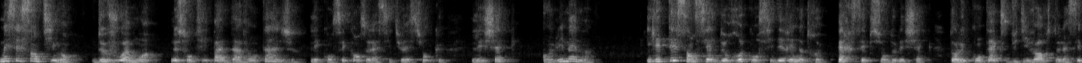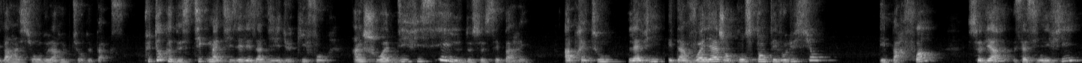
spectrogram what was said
Mais ces sentiments, de vous à moi, ne sont-ils pas davantage les conséquences de la situation que l'échec en lui-même? Il est essentiel de reconsidérer notre perception de l'échec dans le contexte du divorce, de la séparation ou de la rupture de Pax. Plutôt que de stigmatiser les individus qui font un choix difficile de se séparer. Après tout, la vie est un voyage en constante évolution. Et parfois, cela, ça signifie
